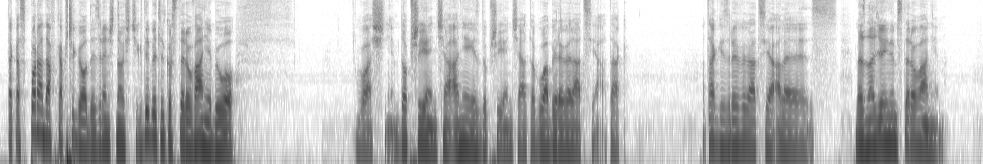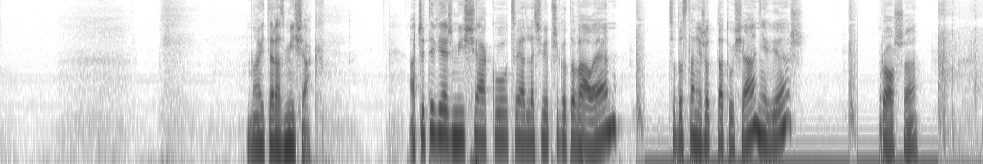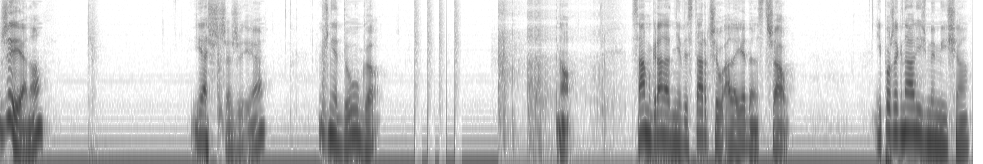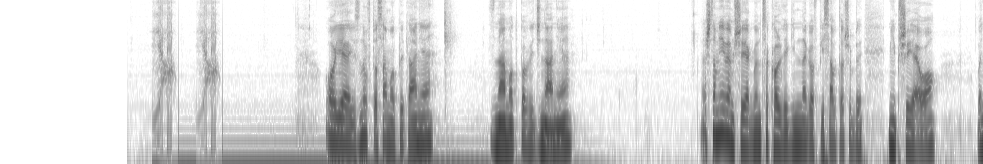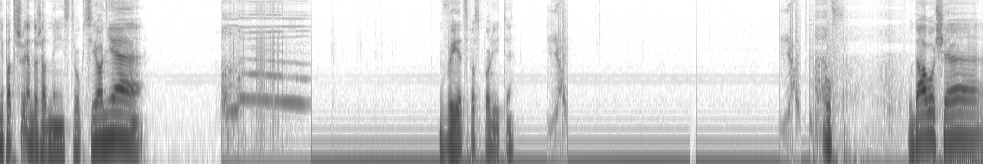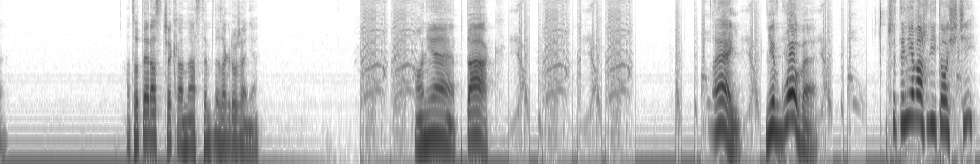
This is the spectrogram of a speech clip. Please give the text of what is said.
Taka spora dawka przygody, zręczności, gdyby tylko sterowanie było właśnie do przyjęcia, a nie jest do przyjęcia, to byłaby rewelacja, a tak. A tak jest rewelacja, ale z beznadziejnym sterowaniem. No i teraz misiak. A czy ty wiesz, misiaku, co ja dla ciebie przygotowałem? Co dostaniesz od tatusia? Nie wiesz? Proszę. Żyje, no. Jeszcze żyje. Już niedługo. No. Sam granat nie wystarczył, ale jeden strzał. I pożegnaliśmy misia. Ojej, znów to samo pytanie. Znam odpowiedź na nie. Zresztą nie wiem, czy jakbym cokolwiek innego wpisał, to czy by mi przyjęło. Bo nie patrzyłem do żadnej instrukcji. O nie! Wyjedz pospolity. Uff. Udało się. A co teraz czeka następne zagrożenie? O nie, ptak! Ej, nie w głowę! Czy ty nie masz litości?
